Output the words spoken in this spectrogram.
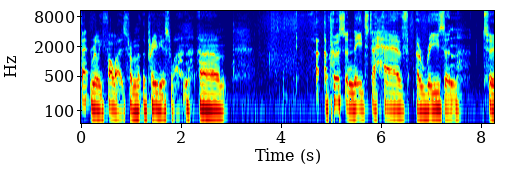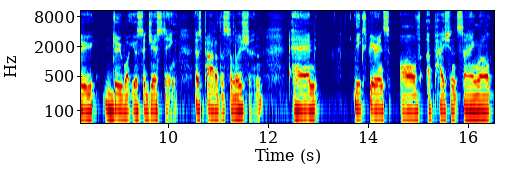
that really follows from the previous one. Um, a person needs to have a reason to do what you're suggesting as part of the solution, and the experience of a patient saying, Well,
